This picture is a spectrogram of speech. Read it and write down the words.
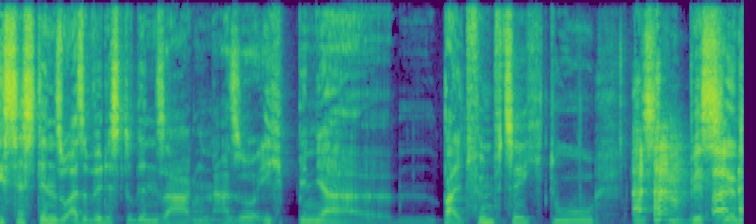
Ist es denn so, also würdest du denn sagen, also ich bin ja äh, bald 50, du bist ein bisschen,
